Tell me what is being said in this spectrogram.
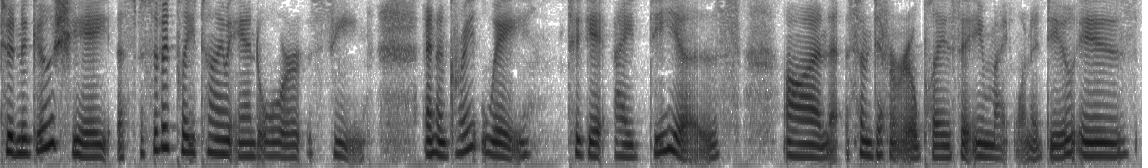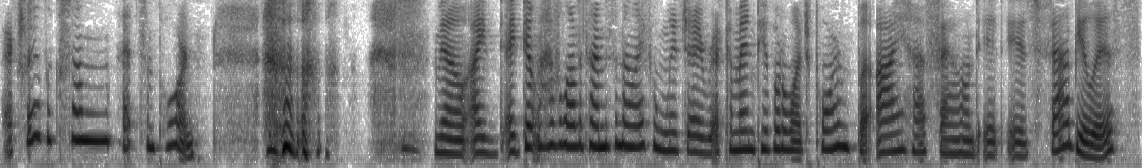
to negotiate a specific playtime and or scene. And a great way to get ideas on some different role plays that you might want to do is actually look some at some porn. now, I I don't have a lot of times in my life in which I recommend people to watch porn, but I have found it is fabulous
